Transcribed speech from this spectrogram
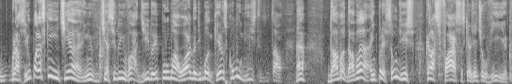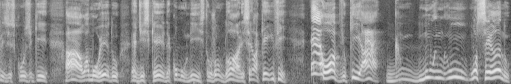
O Brasil parece que tinha, in- tinha sido invadido aí por uma horda de banqueiros comunistas e tal. Né? Dava, dava a impressão disso. Aquelas farsas que a gente ouvia, aqueles discursos de que ah, o Amoedo é de esquerda, é comunista, o João Dória, sei lá quem, enfim. É óbvio que há um, um- oceano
